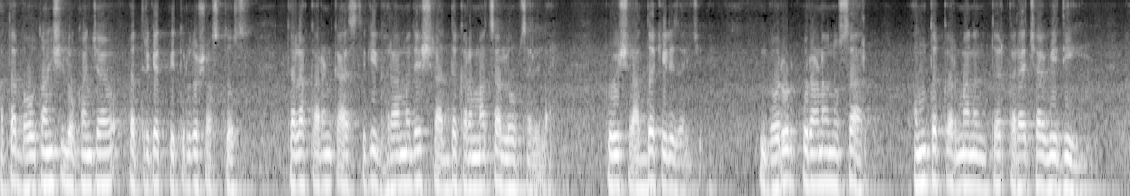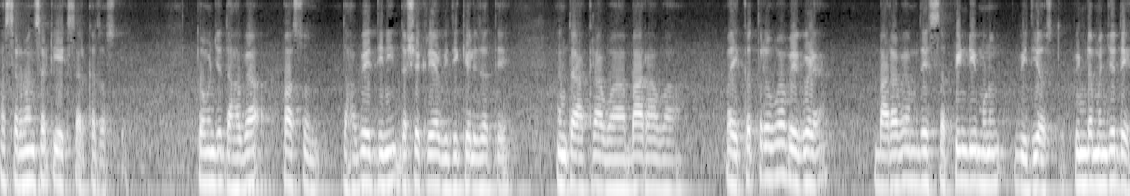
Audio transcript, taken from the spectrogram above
आता बहुतांशी लोकांच्या पत्रिकेत पितृदोष असतोच. त्याला कारण काय असतं की घरामध्ये श्राद्ध कर्माचा लोप झालेला आहे. पूर्वी श्राद्ध केली जायची. गरुड पुराणानुसार अंतकर्मानंतर करायच्या विधी हा सर्वांसाठी एकसारखाच असतो. तो म्हणजे दहाव्यापासून दहावे दिनी दशक्रिया विधी केली जाते. नंतर अकरावा बारावा व एकत्र वा वेगवेगळ्या बाराव्यामध्ये सपिंडी म्हणून विधी असतो. पिंड म्हणजे देह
